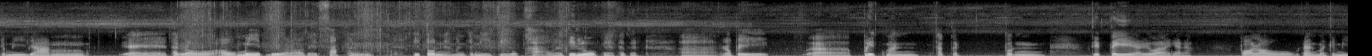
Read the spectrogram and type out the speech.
จะมียางเออถ้าเราเอามีดหรือเราไปสับมันที่ต้นเนี่ยมันจะมีสีขาวแล้วที่ลูกเนี่ยถ้าเกิดอ่าเราไปอ่าปลิดมันถ้าเกิดต้น เตี้ยๆหรือว่าอะไรเงี้ยนะพอเรานั่นมันจะมี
